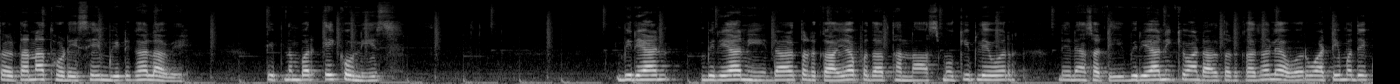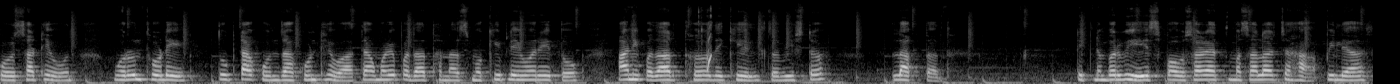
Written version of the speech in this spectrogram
तळताना थोडेसे मीठ घालावे. टीप नंबर एकोणीस बिर्याण बिर्याणी डाळ तडका या पदार्थांना स्मोकी फ्लेवर देण्यासाठी बिर्याणी किंवा डाळ तडका झाल्यावर वाटीमध्ये कोळसा ठेवून वरून थोडे तूप टाकून झाकून ठेवा. त्यामुळे पदार्थांना स्मोकी फ्लेवर येतो आणि पदार्थ देखील चविष्ट लागतात. टिप नंबर वीस पावसाळ्यात मसाला चहा पिल्यास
